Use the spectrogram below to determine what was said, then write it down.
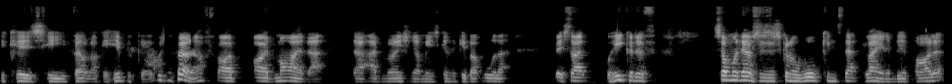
because he felt like a hypocrite, which is fair enough. I, I admire that that admiration. I mean, he's going to give up all that, but it's like well, he could have. Someone else is just going to walk into that plane and be a pilot.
